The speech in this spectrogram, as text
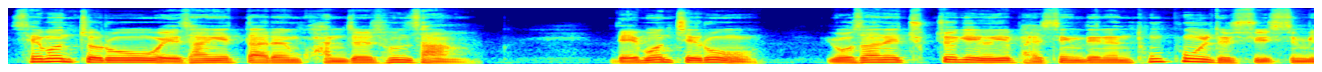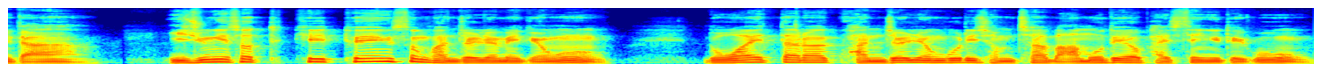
세 번째로 외상에 따른 관절 손상, 네 번째로 요산의 축적에 의해 발생되는 통풍을 들 수 있습니다. 이 중에서 특히 퇴행성 관절염의 경우 노화에 따라 관절 연골이 점차 마모되어 발생이 되고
